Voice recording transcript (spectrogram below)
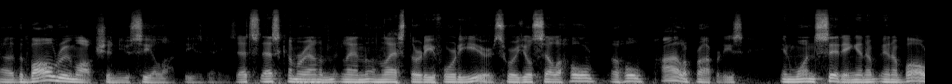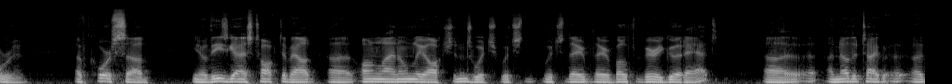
Uh, the ballroom auction you see a lot these days. That's that's come around in, the last 30 or 40 years, where you'll sell a whole a whole pile of properties in one sitting in a in a ballroom. Of course, uh, you know these guys talked about uh, online only auctions, which which which they they're both very good at. Uh, another type, uh, uh,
